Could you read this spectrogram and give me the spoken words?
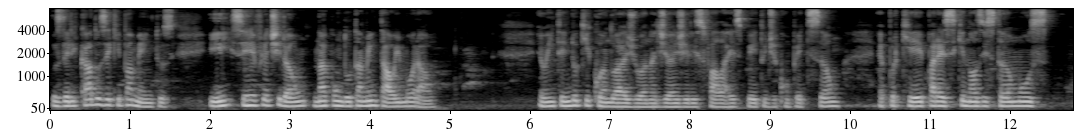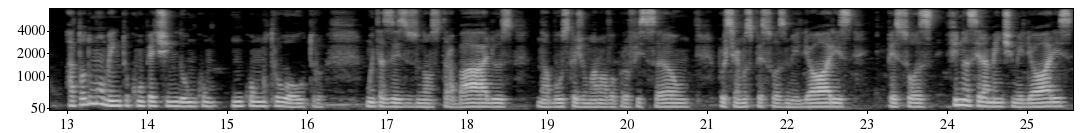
os delicados equipamentos e se refletirão na conduta mental e moral. Eu entendo que quando a Joana de Ângeles fala a respeito de competição, é porque parece que nós estamos a todo momento competindo um, com, um contra o outro. Muitas vezes os nossos trabalhos, na busca de uma nova profissão, por sermos pessoas melhores, pessoas financeiramente melhores,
